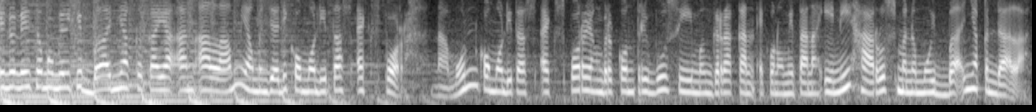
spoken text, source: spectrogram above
Indonesia memiliki banyak kekayaan alam yang menjadi komoditas ekspor. Namun, komoditas ekspor yang berkontribusi menggerakkan ekonomi tanah ini harus menemui banyak kendala.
